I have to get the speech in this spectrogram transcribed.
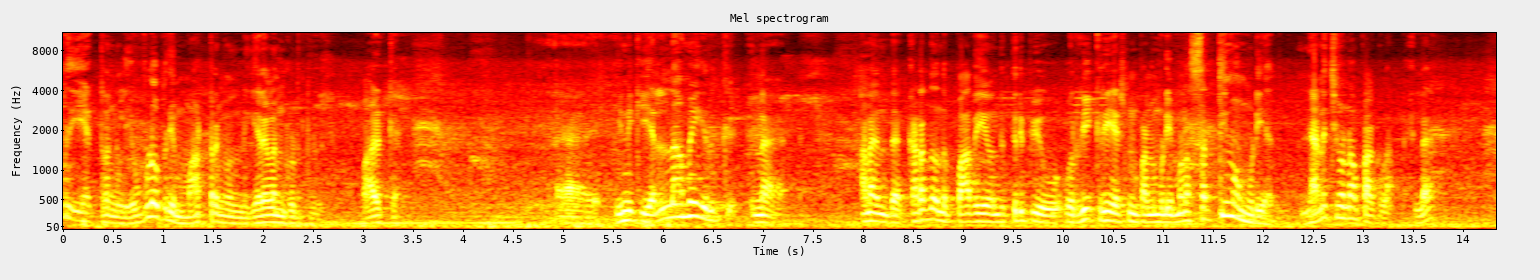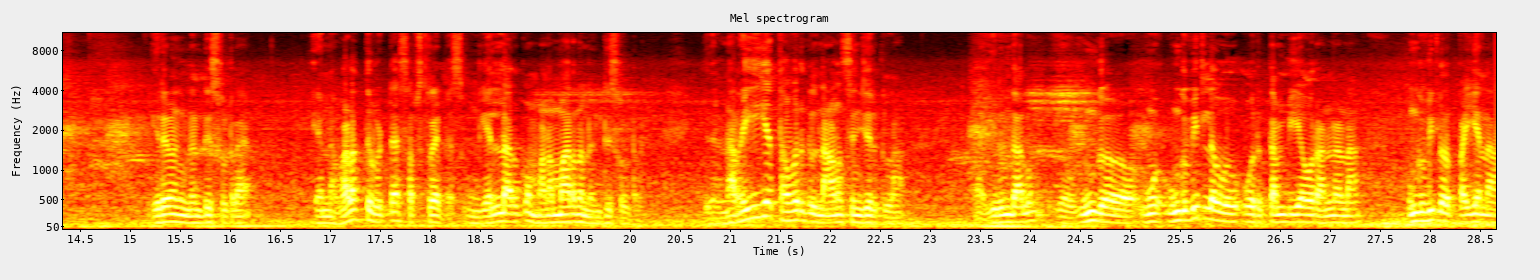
பெரிய ஏற்றங்கள் எவ்வளோ பெரிய மாற்றங்கள் இன்னைக்கு இறைவன் கொடுத்தது. வாழ்க்கை. இன்றைக்கி எல்லாமே இருக்குது என்ன ஆனால் இந்த கடந்த அந்த பாதையை வந்து திருப்பி ஒரு ரீக்ரியேஷன் பண்ண முடியுமானா சத்தியமாக முடியாது. நினச்சி வேணால் பார்க்கலாம். இல்லை? இறைவனுக்கு நன்றி சொல்கிறேன் என்னை வளர்த்து விட்ட சப்ஸ்கிரைபர்ஸ் உங்கள் எல்லாருக்கும் மனமார்ந்த நன்றி சொல்கிறேன் இதில் நிறைய தவறுகள் நானும் செஞ்சுருக்கலாம். இருந்தாலும் உங்கள் உங்கள் வீட்டில் ஒரு தம்பியா ஒரு அண்ணனா உங்கள் வீட்டில் ஒரு பையனா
